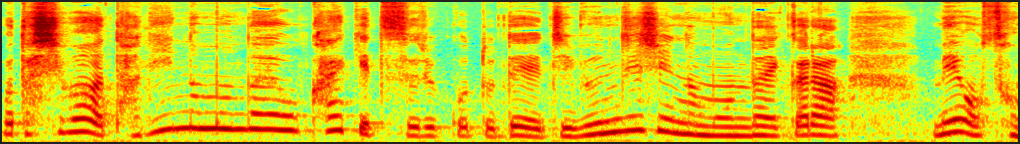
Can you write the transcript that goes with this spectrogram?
私は他人の問題を解決することで自分自身の問題から目を背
